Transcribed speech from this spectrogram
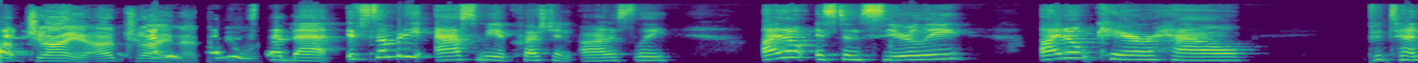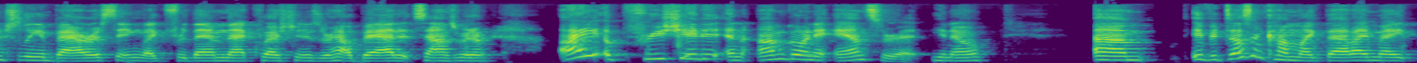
I'm trying. I'm trying not to be said that. If somebody asks me a question honestly, I don't sincerely, I don't care how potentially embarrassing, like for them that question is or how bad it sounds, whatever. I appreciate it and I'm going to answer it, you know. Um, if it doesn't come like that, I might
